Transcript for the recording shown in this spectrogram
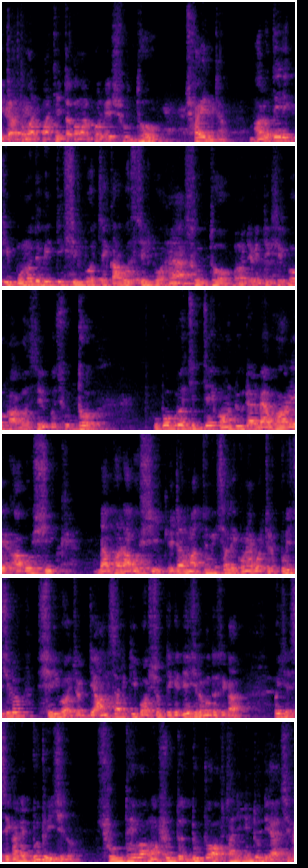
এটা তোমার পাঁচেরটা তোমার করবে, শুদ্ধ। ছয়েরটা, ভারতের একটি বনজ ভিত্তিক শিল্প হচ্ছে কাগজ শিল্প। হ্যাঁ শুদ্ধ বনজ ভিত্তিক শিল্প, কাগজ শিল্প শুদ্ধ। উপগ্রহ চিত্রে কম্পিউটার ব্যবহারের আবশ্যিক, ব্যবহার আবশ্যিক। এটা মাধ্যমিক সালে কোন এক বছর পড়েছিল, সেই বছর যে আনসার কি পর্ষদ থেকে দিয়েছিল মধ্যশিক্ষা হয়েছে সেখানে দুটোই ছিল। শুদ্ধ এবং অশুদ্ধ দুটো অপশানই কিন্তু দেওয়া ছিল।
